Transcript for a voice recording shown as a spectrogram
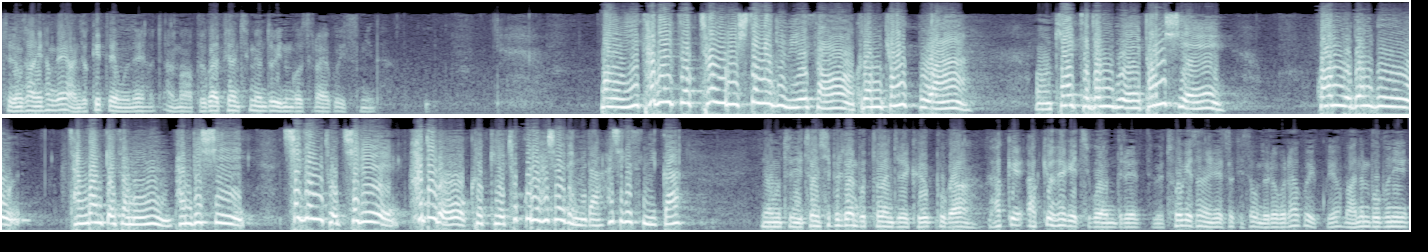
재정 상황이 상당히 안 좋기 때문에 아마 불가피한 측면도 있는 것으로 알고 있습니다. 네, 이 차별적 처우를 시정하기 위해서 그럼 교육부와 어, 기획재정부에 동시에 고용노동부 장관께서는 반드시 시정 조치를 하도록 그렇게 촉구를 하셔야 됩니다. 하시겠습니까? 네, 아무튼 2011년부터 이제 교육부가 학교, 학교 회계 직원들의 그 처우 개선을 위해서 계속 노력을 하고 있고요. 많은 부분이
